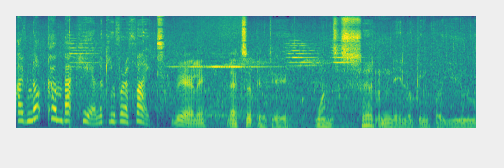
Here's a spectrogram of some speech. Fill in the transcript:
I've not come back here looking for a fight. Really? That's a pity. One's certainly looking for you.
